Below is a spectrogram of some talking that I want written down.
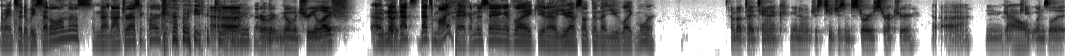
I mean, so did we settle on this? Not not Jurassic Park. Uh, going with or we're going with Tree of Life. Oh, no, that's that's my pick. I'm just saying if like you know you have something that you like more. How about Titanic? You know, just teaches him story structure. Uh, you got No. Kate Winslet.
